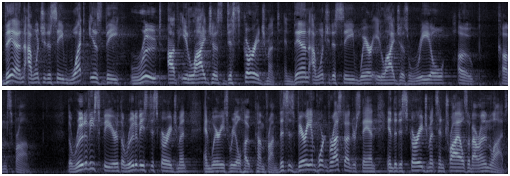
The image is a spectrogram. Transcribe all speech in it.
Then I want you to see what is the root of Elijah's discouragement. And then I want you to see where Elijah's real hope comes from the root of his fear, the root of his discouragement, and where his real hope come from. This is very important for us to understand in the discouragements and trials of our own lives.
